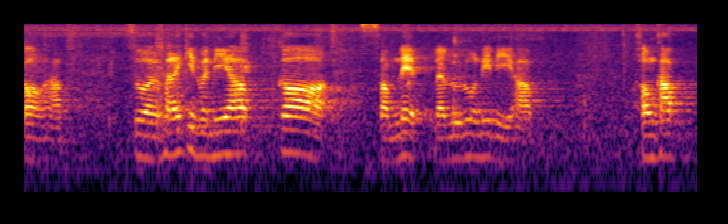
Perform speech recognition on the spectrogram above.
กล้องครับ ส่วนภารกิจวันนี้ครับก็สำเร็จและรู้ร่วงได้ดีครับขอบคุณครับครับ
